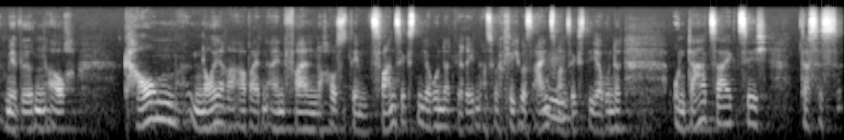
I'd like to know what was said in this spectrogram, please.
Und mir würden auch kaum neuere Arbeiten einfallen, noch aus dem 20. Jahrhundert. Wir reden also wirklich über das 21. Mhm. Jahrhundert. Und da zeigt sich, dass es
